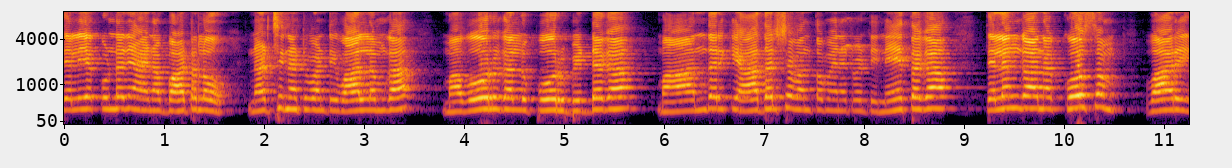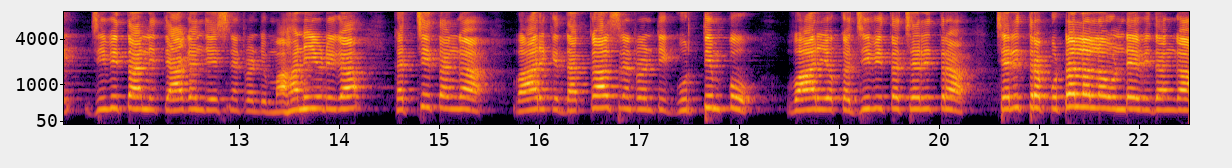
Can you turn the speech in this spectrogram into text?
తెలియకుండానే ఆయన బాటలో నడిచినటువంటి వాళ్ళంగా మా ఓరుగల్లు పోరు బిడ్డగా మా అందరికీ ఆదర్శవంతమైనటువంటి నేతగా తెలంగాణ కోసం వారి జీవితాన్ని త్యాగం చేసినటువంటి మహనీయుడిగా ఖచ్చితంగా వారికి దక్కాల్సినటువంటి గుర్తింపు వారి యొక్క జీవిత చరిత్ర చరిత్ర పుటలలో ఉండే విధంగా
